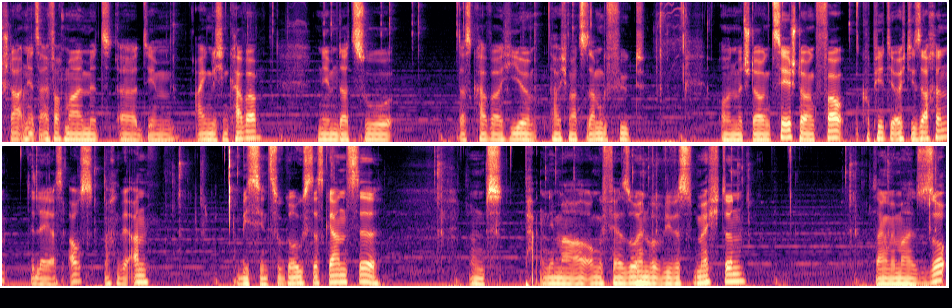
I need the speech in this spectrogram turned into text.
Starten jetzt einfach mal mit äh, dem eigentlichen Cover, nehmen dazu das Cover hier, habe ich mal zusammengefügt und mit STRG C, STRG V kopiert ihr euch die Sachen, der Layer ist aus, machen wir an. Ein bisschen zu groß das Ganze. Und packen den mal ungefähr so hin, wie wir es möchten. Sagen wir mal so.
